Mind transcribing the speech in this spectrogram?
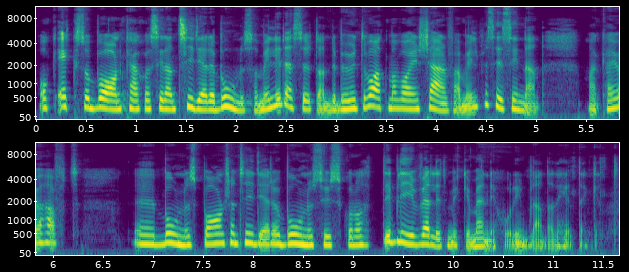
och ex och barn kanske sedan tidigare bonusfamiljer dessutom. Det behöver inte vara att man var i en kärnfamilj precis innan. Man kan ju ha haft eh, bonusbarn sedan tidigare och bonussyskon och det blir väldigt mycket människor inblandade helt enkelt.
